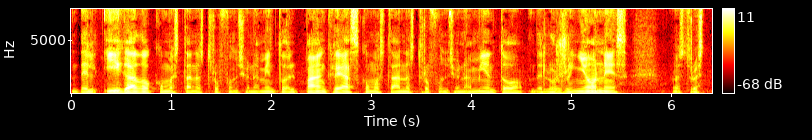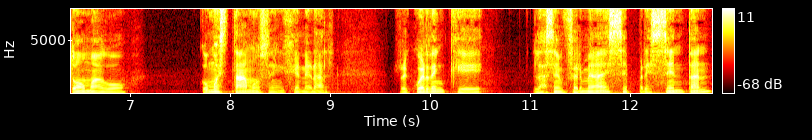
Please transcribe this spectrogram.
del hígado, cómo está nuestro funcionamiento del páncreas, cómo está nuestro funcionamiento de los riñones, nuestro estómago, cómo estamos en general. Recuerden que las enfermedades se presentan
